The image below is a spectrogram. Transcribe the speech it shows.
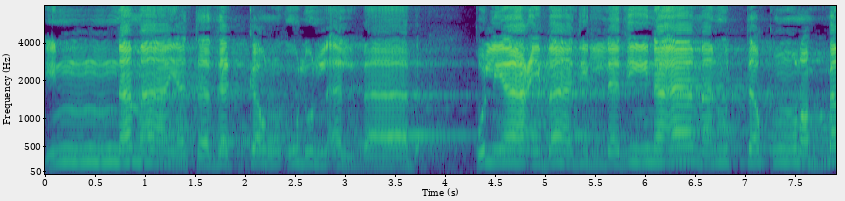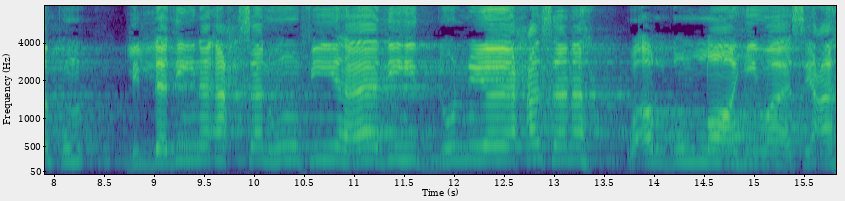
إنما يتذكر أولو الألباب قل يا عبادي الذين آمنوا اتقوا ربكم للذين أحسنوا في هذه الدنيا حسنة وأرض الله واسعة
